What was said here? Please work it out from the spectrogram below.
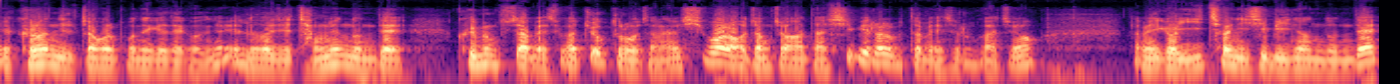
예, 그런 일정을 보내게 되거든요. 예를 들어서 이제 작년도인데 금융투자 매수가 쭉 들어오잖아요. 10월 어정쩡하다 11월부터 매수로 가죠. 그다음에 이거 2022년도인데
